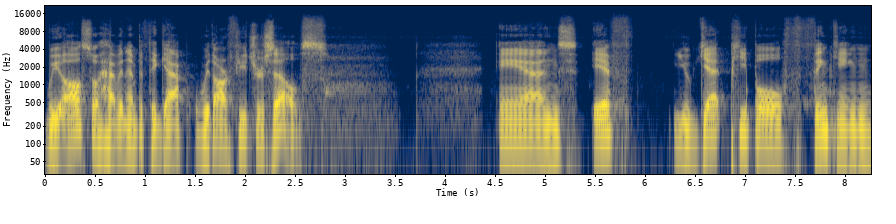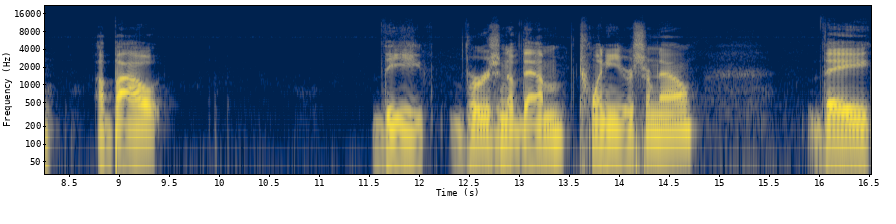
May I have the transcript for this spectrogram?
we also have an empathy gap with our future selves. And if you get people thinking about the version of them 20 years from now, they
